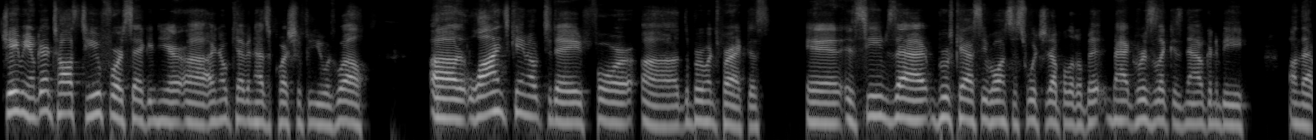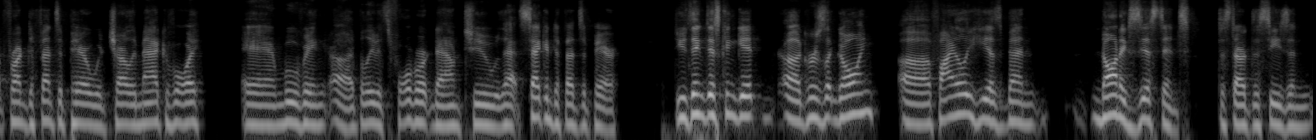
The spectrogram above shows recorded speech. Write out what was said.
Jamie, I'm gonna toss to you for a second here. Uh, I know Kevin has a question for you as well. Uh, lines came out today for uh, the Bruins practice, and it seems that Bruce Cassidy wants to switch it up a little bit. Matt Grzelcyk is now going to be on that front defensive pair with Charlie McAvoy. and moving, uh, I believe it's Forbort down to that second defensive pair. Do you think this can get uh, Grzelcyk going? Uh, finally, he has been non-existent to start the season,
